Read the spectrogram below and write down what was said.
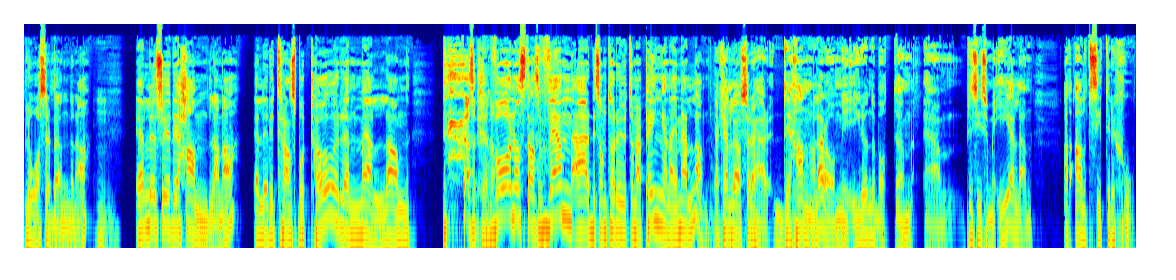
blåser bönderna. Eller så är det handlarna, eller är det transportören mellan Alltså, var någonstans, vem är det som tar ut de här pengarna emellan? Jag kan lösa det här. Det handlar om i, i grund och botten, ehm, precis som med elen, att allt sitter ihop.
